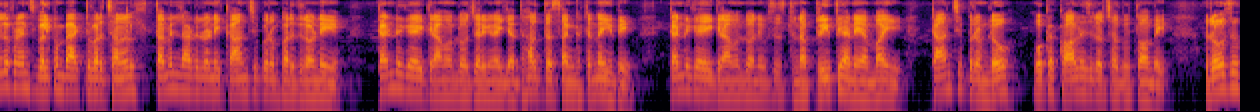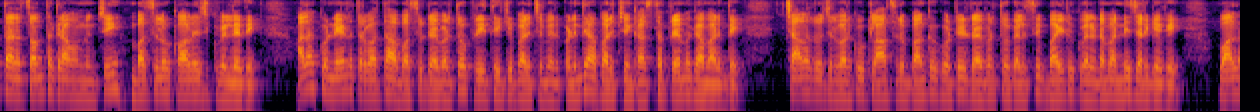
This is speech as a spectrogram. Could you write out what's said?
Hello friends welcome back to our channel తమిళనాడులోని కాంచీపురం పరిధిలోని కండిగాయి గ్రామంలో జరిగిన యథార్థ సంఘటన ఇది. కండిగాయి గ్రామంలో నివసిస్తున్న ప్రీతి అనే అమ్మాయి కాంచీపురంలో ఒక కాలేజీలో చదువుతోంది. రోజు తన సొంత గ్రామం నుంచి బస్సులో కాలేజీకి వెళ్ళేది. అలా కొన్నేళ్ళ తర్వాత ఆ బస్సు డ్రైవర్తో ప్రీతికి పరిచయం ఏర్పడింది. ఆ పరిచయం కాస్త ప్రేమగా మారింది. చాలా రోజుల వరకు క్లాసులు బంక్ కొట్టి డ్రైవర్తో కలిసి బయటకు వెళ్ళడం అన్నీ జరిగేవి. వాళ్ళ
